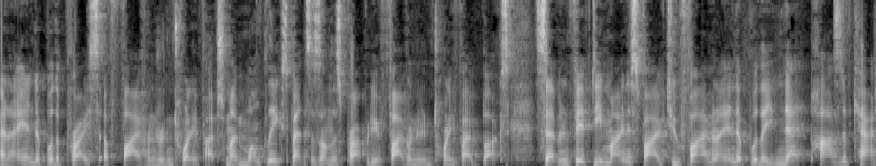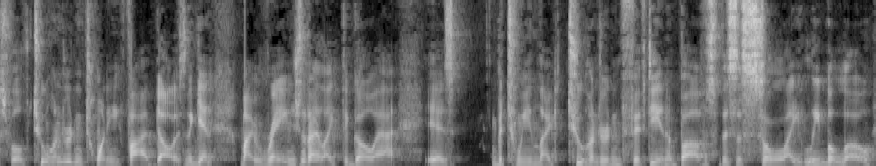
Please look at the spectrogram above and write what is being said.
and I end up with a price of 525. So my monthly expenses on this property are 525 bucks. 750 minus 525 and I end up with a net positive cash flow of $225. And again, my range that I like to go at is between like 250 and above. So this is slightly below,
